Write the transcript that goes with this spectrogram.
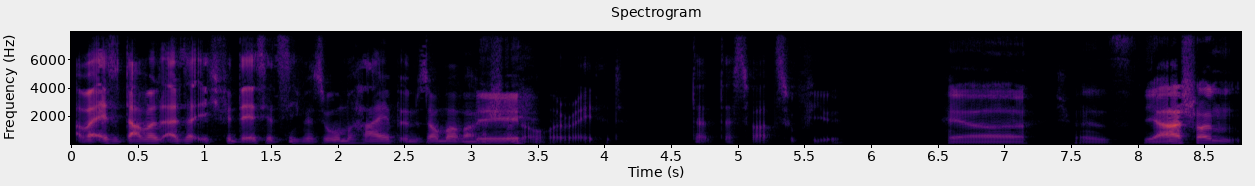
Aber also damals, also ich finde, der ist jetzt nicht mehr so im Hype. Im Sommer war er Nee. schon overrated. Da, das war zu viel. Ja, ich weiß. Ja, schon.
